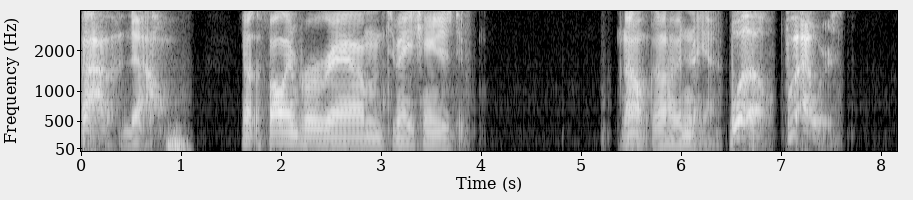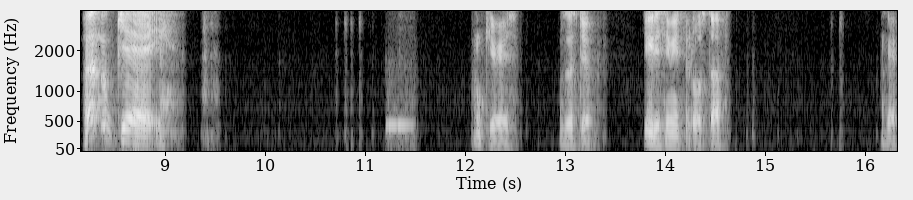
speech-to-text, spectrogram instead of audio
Ah, no. You got the following program to make changes to. No, I don't have internet yet. Well, flowers. Okay. I'm curious. What's this do? You get to see me fiddle stuff. Okay.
